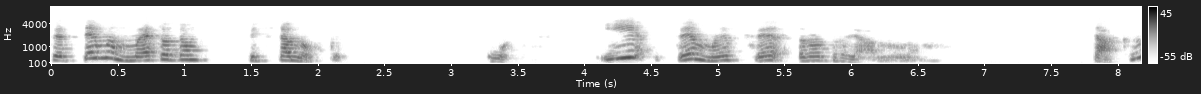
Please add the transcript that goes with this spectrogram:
системи методом підстановки. От. І це ми все розглянули. Так, ну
